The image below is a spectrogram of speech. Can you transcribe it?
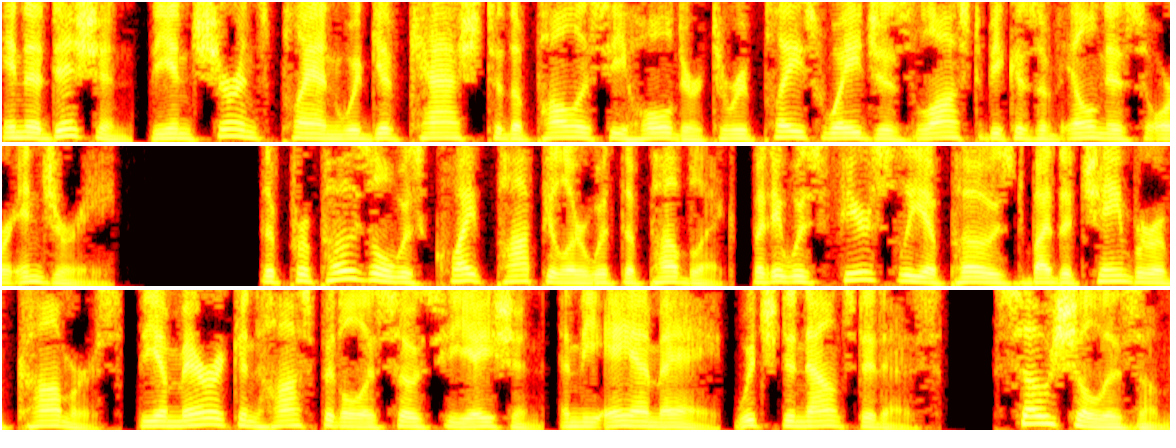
In addition, the insurance plan would give cash to the policy holder to replace wages lost because of illness or injury. The proposal was quite popular with the public, but it was fiercely opposed by the Chamber of Commerce, the American Hospital Association, and the AMA, which denounced it as Socialism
